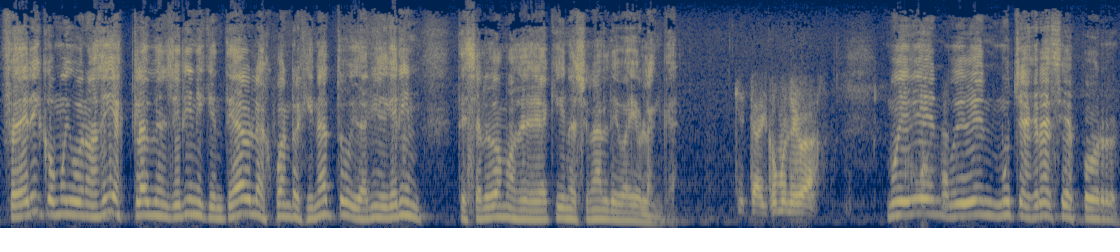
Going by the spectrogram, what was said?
Federico, muy buenos días. Claudio Angelini, quien te habla, Juan Reginato y Daniel Guerín. Te saludamos desde aquí Nacional de Bahía Blanca. ¿Qué tal? ¿Cómo le va? Muy bien, muy bien. Muchas gracias por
